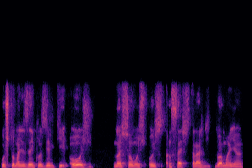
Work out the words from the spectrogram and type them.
costuma dizer inclusive que hoje nós somos os ancestrais do amanhã,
